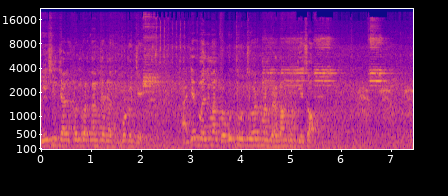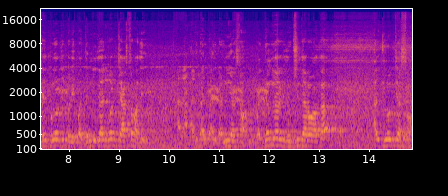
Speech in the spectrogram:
పేషెంట్ చాలా ఇబ్బంది పడతామని చెప్పిన రిపోర్ట్ వచ్చాయి అంచేత మళ్ళీ మన ప్రభుత్వం వచ్చే వరకు మనం పెడదామని చెప్పి చేసాం అంటే ఇప్పుడు వరకు మరి పద్దెనిమిది తారీఖు వరకు చేస్తాం అది. అదే అది కంటిన్యూ చేస్తాం. పద్దెనిమిది ఇది వచ్చిన తర్వాత అది క్లోజ్ చేస్తాం.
